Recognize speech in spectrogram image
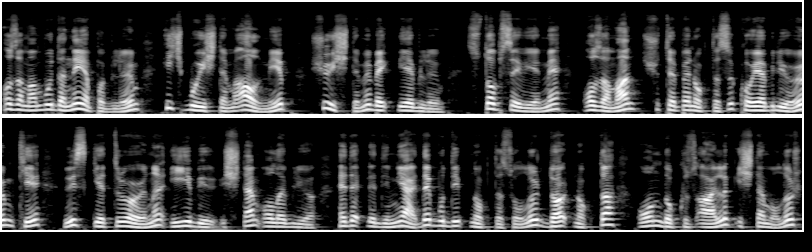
O zaman burada ne yapabilirim? Hiç bu işlemi almayıp şu işlemi bekleyebilirim. Stop seviyemi o zaman şu tepe noktası koyabiliyorum ki risk getir oranı iyi bir işlem olabiliyor. Hedeflediğim yerde bu dip noktası olur. 4.19 ağırlık işlem olur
